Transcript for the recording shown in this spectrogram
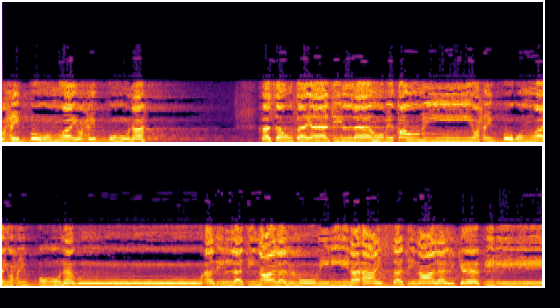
يحبهم ويحبونه. فسوف يأتي الله بقوم يحبهم ويحبونه. أذلة على المؤمنين أعزة على الكافرين.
